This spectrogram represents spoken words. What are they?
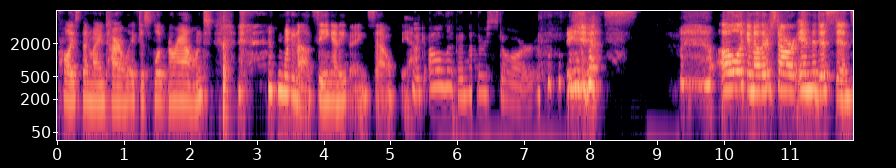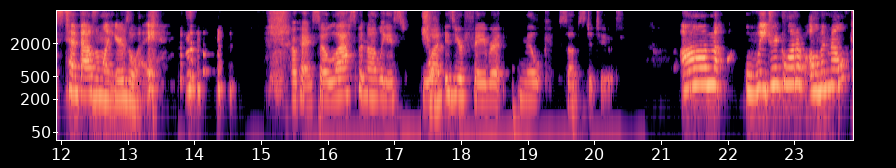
probably spend my entire life just floating around not seeing anything. So yeah. Like, oh, look, another star. yes. Oh, look, another star in the distance, 10,000 light years away. okay. So, last but not least, Sure. what is your favorite milk substitute? Um, we drink a lot of almond milk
